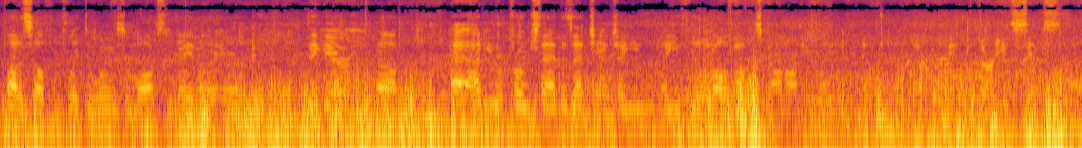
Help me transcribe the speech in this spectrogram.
a lot of self-inflicted wounds and walks today, another error, big error. Um, how, how, do you approach that? Does that change how you how you feel at all about what's going on here lately? I mean, we're 30 and six. Uh,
